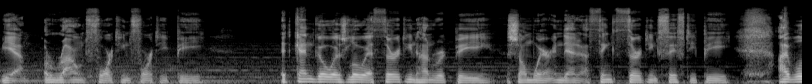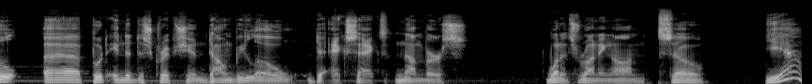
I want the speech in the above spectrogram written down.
yeah, around 1440p. It can go as low as 1300p, somewhere in there, I think 1350p. I will uh, put in the description down below the exact numbers, what it's running on. So, yeah.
